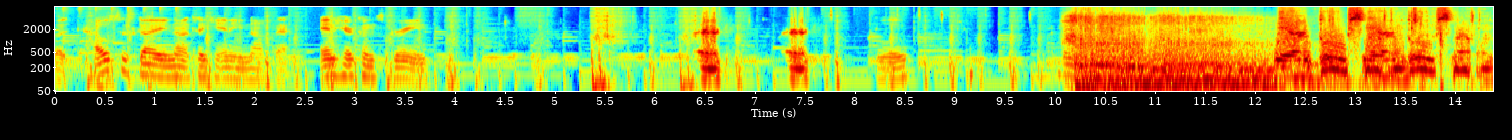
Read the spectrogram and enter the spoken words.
But how's this guy not taking any knockback? And here comes Green. Blue. We are blue. We are blue. Smart one.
